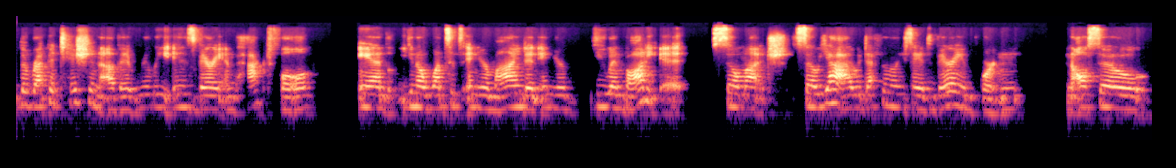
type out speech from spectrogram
the repetition of it really is very impactful and you know once it's in your mind and in your you embody it so much. So yeah i would definitely say it's very important. And also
